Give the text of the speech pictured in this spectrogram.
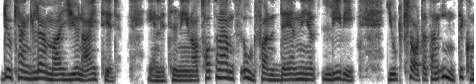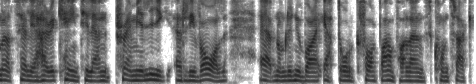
“Du kan glömma United”. Enligt tidningen har Tottenhams ordförande Daniel Levy gjort klart att han inte kommer att sälja Harry Kane till en Premier League-rival även om det nu bara är ett år kvar på anfallarens kontrakt.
